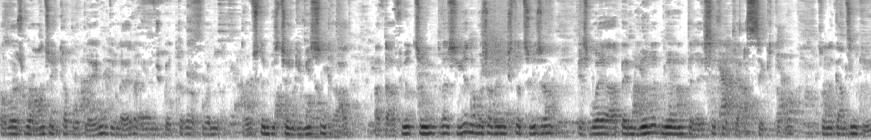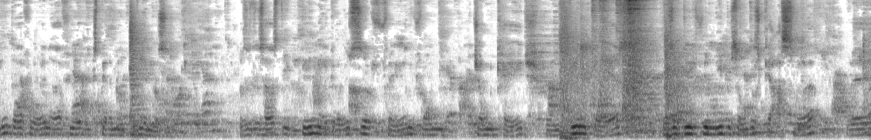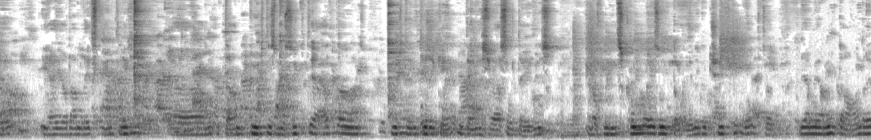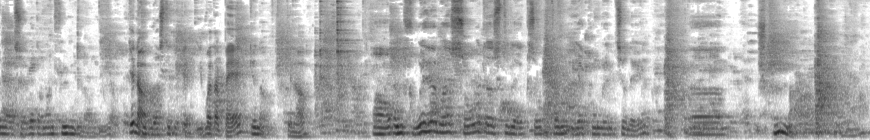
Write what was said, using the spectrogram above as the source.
aber es war an sich kein Problem, die Leute in späterer Form trotzdem bis zu einem gewissen Grad dafür zu interessieren. Ich muss allerdings dazu sagen, es war ja auch bei mir nicht nur Interesse für Klassik da, sondern ganz im Gegenteil, vor allem auch für experimentelle Musik. Also das heißt, ich bin ein großer Fan von John Cage, von Phil Glass, was natürlich für mich besonders klasse war, weil er ja dann letztendlich ähm, dann durch das Musiktheater und durch den Dirigenten Dennis Russell Davis nach Linz gekommen ist und da einige Geschichten gemacht hat. Wir haben ja unter anderem auch selber dann einen Film dran. Genau. Du warst dabei. Ich war dabei. Genau. Genau. Äh, Und vorher war es so, dass die Leute gesagt haben, eher konventionell, äh, spielen wir.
